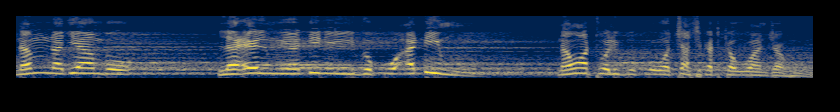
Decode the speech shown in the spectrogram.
Namna jambo la elimu ya dini lilivyokuwa adimu na watu walivyokuwa wachache katika uwanja huu.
